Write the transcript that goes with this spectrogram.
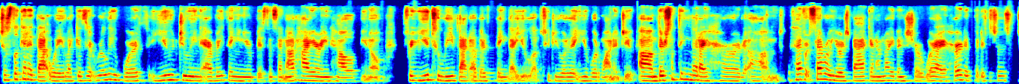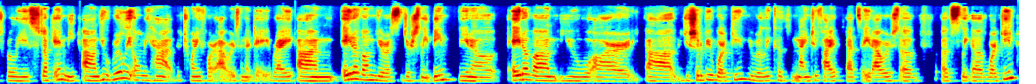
Just look at it that way. Like, is it really worth you doing everything in your business and not hiring help, you know, for you to leave that other thing that you love to do or that you would want to do? Um, there's something that I heard um, several, several years back, and I'm not even sure where I heard it, but it's just really stuck in me. Um, you really only have 24 hours in a day, right? Um, eight of them you're you're sleeping. You know, eight of them you are uh, you should be working. You really because nine to five that's eight hours of of sleep of working,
